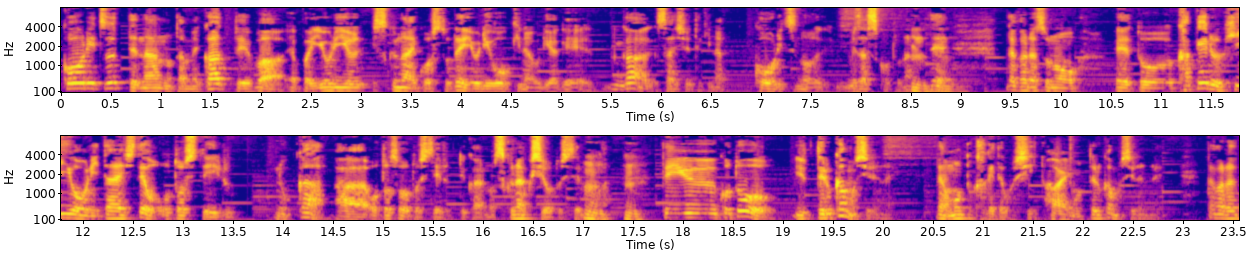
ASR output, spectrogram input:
効率って何のためかって言えば、やっぱりより少ないコストでより大きな売り上げが最終的な効率の目指すことなので、うんだからその、えっ、と、かける費用に対して落としているのか、あー落とそうとしているっていうか、あの少なくしようとしているうのか、んうんっていうことを言ってるかもしれない。だからもっとかけてほしいとはい思ってるかもしれない。だから、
